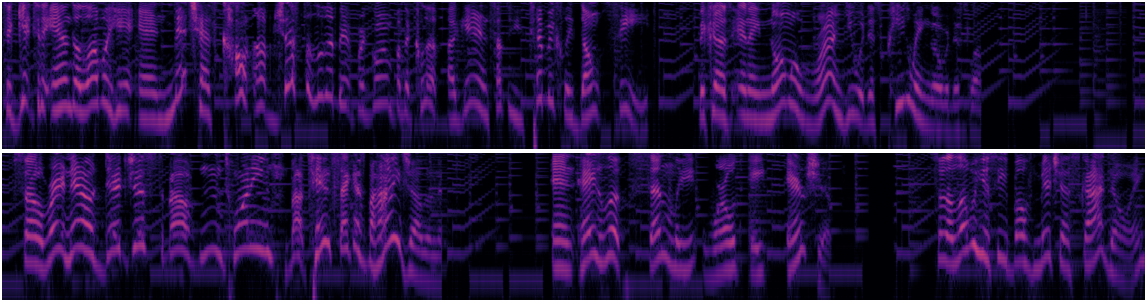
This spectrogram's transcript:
to get to the end of the level here, and Mitch has caught up just a little bit for going for the clip. Again, something you typically don't see, because in a normal run, you would just P-wing over this level. So right now they're just about mm, 20, about 10 seconds behind each other. Now. And hey, look, suddenly World 8 airship. So the level you see both Mitch and Scott doing,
